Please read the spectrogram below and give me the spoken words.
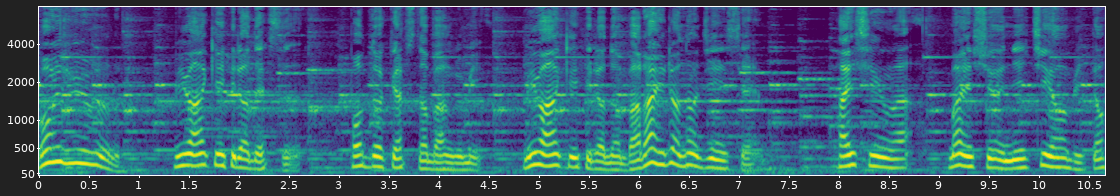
ボンジュール三輪明宏です。ポッドキャスト番組三輪明宏のバラ色の人生。配信は毎週日曜日と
